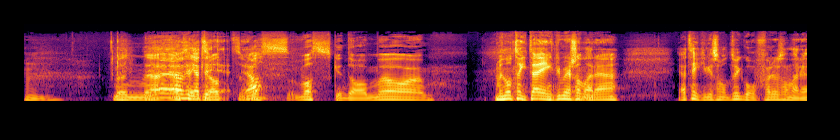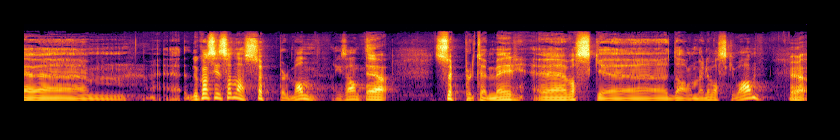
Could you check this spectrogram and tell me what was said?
Men jeg, jeg jeg tenker at vas, vaskedame har Men nå tenkte jeg egentlig mer sånn derre Jeg tenker liksom at vi går for en sånn derre eh, Du kan si sånn da, søppelmann. ikke sant? Ja. Søppeltømmer, eh, vaskedame eller vaskevann, ja.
